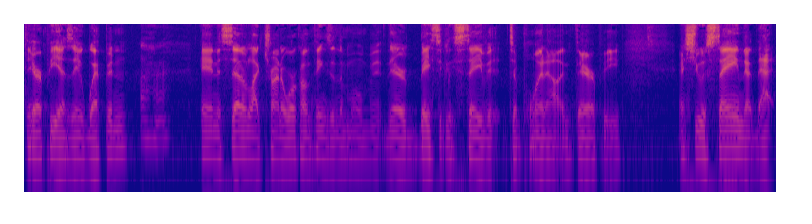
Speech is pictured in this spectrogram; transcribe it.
therapy as a weapon uh-huh. and instead of like trying to work on things in the moment, they're basically save it to point out in therapy. And she was saying that that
